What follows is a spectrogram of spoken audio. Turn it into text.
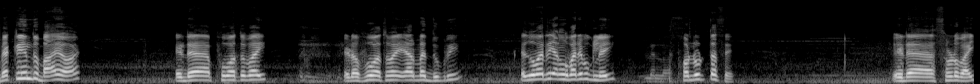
ব্যাকটি কিন্তু ভাই হয়। এটা ফুয়াতো ভাই এটা ফুয়াতো ভাই আর ভাই দুপুরি একবারই আঙ্গ বাড়ি বুকলেই। ফটো উঠতেছে। এটা ছোট ভাই।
